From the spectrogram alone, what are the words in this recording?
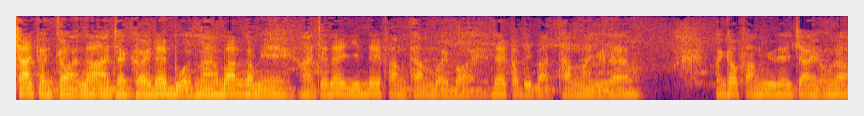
ชาติก่อนๆเราอาจจะเคยได้บวชมาบ้างก็มี อาจจะได้ยินได้ฟังธรรมบ่อย ๆ ได้ปฏิบัติธรรมมาอยู่แล้ว มันก็ฝังอยู่ในใจของเรา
